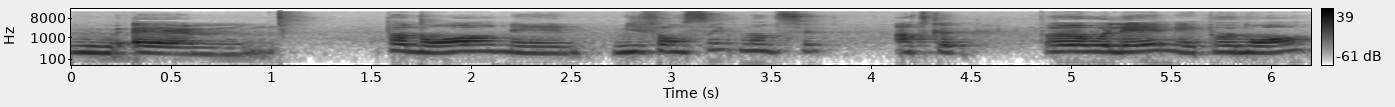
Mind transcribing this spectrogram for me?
Euh, pas noir, mais mi-foncé, comment on dit ça? En tout cas, pas au lait, mais pas noir.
